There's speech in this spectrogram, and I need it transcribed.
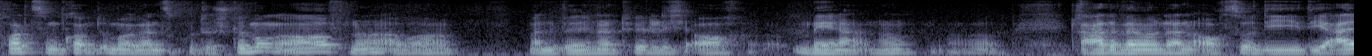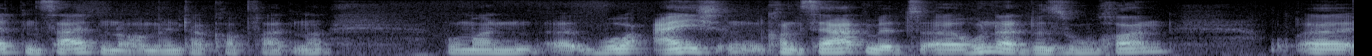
trotzdem kommt immer ganz gute Stimmung auf, ne? aber man will natürlich auch mehr. Ne? Äh, gerade wenn man dann auch so die, die alten Zeiten noch im Hinterkopf hat, ne? wo man, äh, wo eigentlich ein Konzert mit äh, 100 Besuchern äh,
